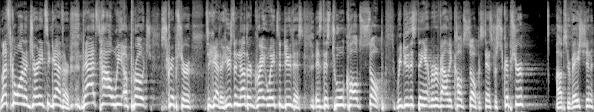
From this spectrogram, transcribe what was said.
Let's go on a journey together. That's how we approach scripture together. Here's another great way to do this is this tool called SOAP. We do this thing at River Valley called SOAP. It stands for scripture, observation,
